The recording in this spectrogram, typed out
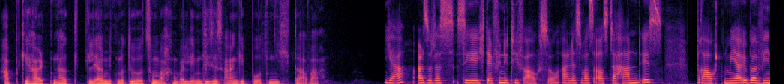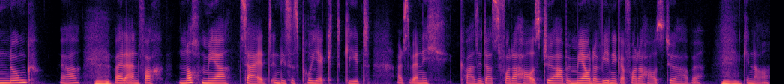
abgehalten hat, Lehre mit Matura zu machen, weil eben dieses Angebot nicht da war. Ja, also das sehe ich definitiv auch so. Alles, was aus der Hand ist, braucht mehr Überwindung, ja, mhm. weil einfach noch mehr Zeit in dieses Projekt geht, als wenn ich quasi das vor der Haustür habe, mehr oder weniger vor der Haustür habe. Mhm. Genau.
